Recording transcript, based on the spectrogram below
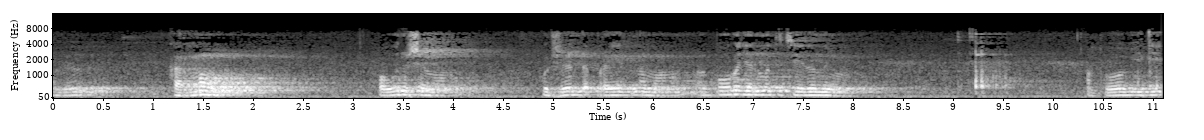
അത് കർമ്മമാണ് പൗരുഷമാണ് പുരുഷന്റെ പ്രയത്നമാണ് അത് പൂർവജന്മത്തിൽ ചെയ്തെന്നേ ഉള്ളൂ. അപ്പോ വിധി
